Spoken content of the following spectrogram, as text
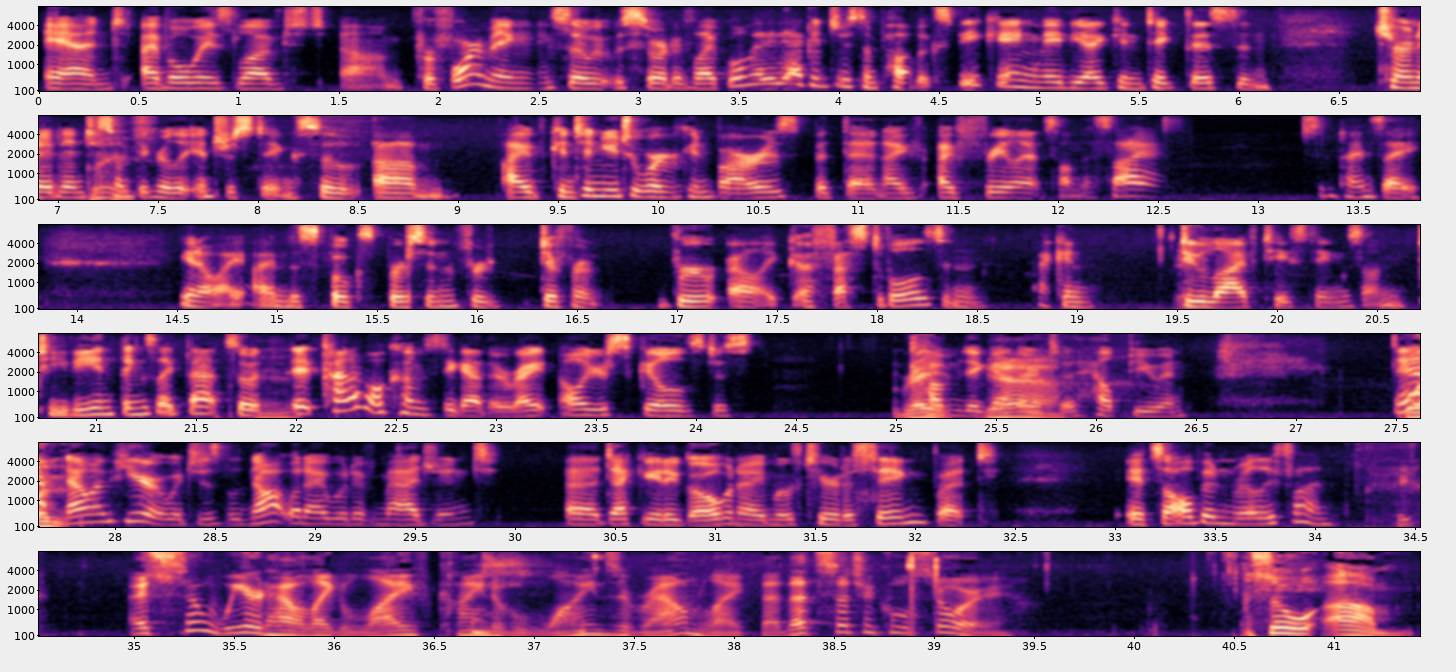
and I've always loved um, performing. So it was sort of like, well, maybe I could do some public speaking. Maybe I can take this and turn it into nice. something really interesting. So um, I've continued to work in bars, but then I, I freelance on the side. Sometimes I, you know, I, am the spokesperson for different brew, uh, like uh, festivals, and I can do live tastings on TV and things like that. So it, it kind of all comes together, right? All your skills just right. come together yeah. to help you and yeah, well, now I'm here, which is not what I would have imagined a decade ago when I moved here to sing, but it's all been really fun. It's so weird how like life kind of winds around like that. That's such a cool story. So, um,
